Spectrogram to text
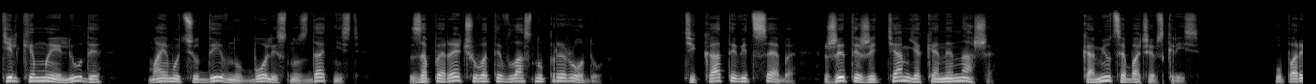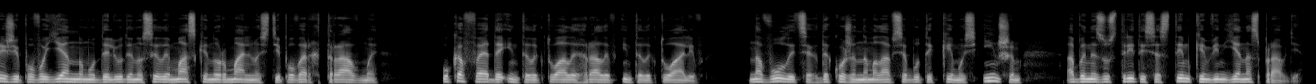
Тільки ми, люди, маємо цю дивну, болісну здатність заперечувати власну природу, тікати від себе, жити життям, яке не наше. Кам'ю це бачив скрізь. У Парижі повоєнному, де люди носили маски нормальності поверх травми, у кафе, де інтелектуали грали в інтелектуалів, на вулицях, де кожен намагався бути кимось іншим, аби не зустрітися з тим, ким він є насправді.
